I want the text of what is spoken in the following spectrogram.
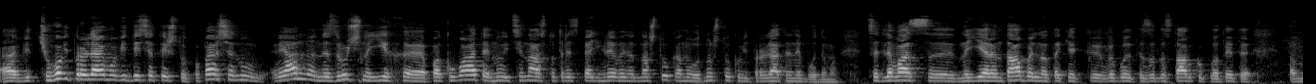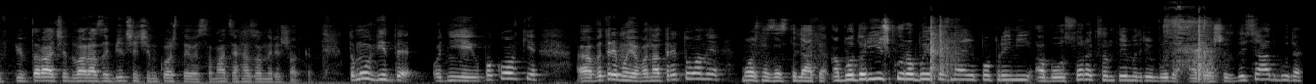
Від чого відправляємо від 10 штук? По-перше, ну реально незручно їх е, пакувати. Ну і ціна 135 гривень одна штука. Ну одну штуку відправляти не будемо. Це для вас е, не є рентабельно, так як ви будете за доставку платити там в півтора чи два рази більше, чим коштує сама ця газонна рішотка. Тому від однієї упаковки е, витримує вона 3 тони. Можна застеляти або доріжку робити з неї по прямій, або 40 см буде, або 60 буде,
